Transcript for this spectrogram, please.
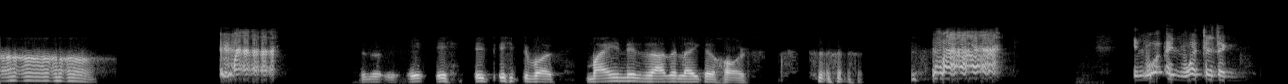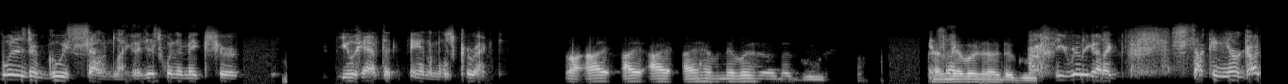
uh, uh, uh, uh. It, it, it, it, it was mine is rather like a horse. and what and what does a what does a goose sound like? I just want to make sure you have the animals correct. I, I I I have never heard a goose. It's I've like- never heard a goose. You really gotta suck in your gut.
